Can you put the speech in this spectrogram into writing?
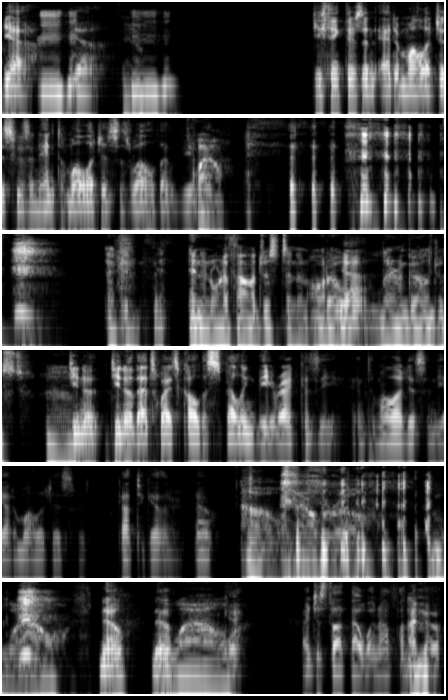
Yeah, hmm yeah. Yeah. hmm Do you think there's an etymologist who's an entomologist as well? That would be a Wow. good- That could and an ornithologist and an Yeah. otolaryngologist. Uh, do you know? Do you know that's why it's called a spelling bee, right? Because the entomologist and the etymologist got together. No, Oh, Alvaro. wow. no, no. Wow. Okay. I just thought that one up on the I'm- go.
